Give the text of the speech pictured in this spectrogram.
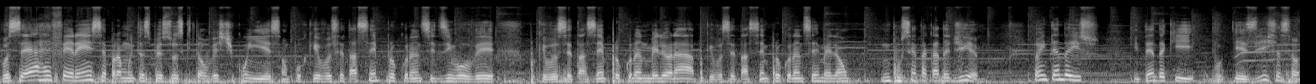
você é a referência para muitas pessoas que talvez te conheçam, porque você está sempre procurando se desenvolver, porque você está sempre procurando melhorar, porque você está sempre procurando ser melhor 1% a cada dia. Então entenda isso. Entenda que existe essa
